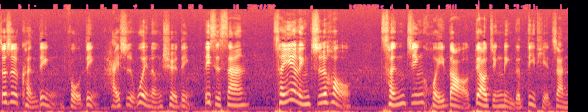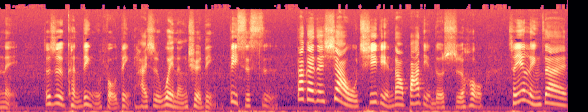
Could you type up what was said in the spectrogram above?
这是肯定、否定还是未能确定？第十三，陈叶玲之后曾经回到吊井岭的地铁站内，这是肯定、否定还是未能确定？第十四，大概在下午七点到八点的时候，陈叶玲在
